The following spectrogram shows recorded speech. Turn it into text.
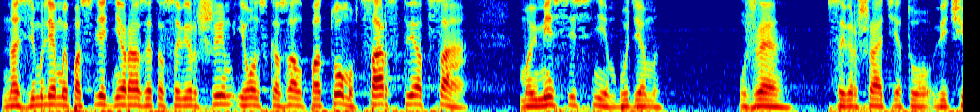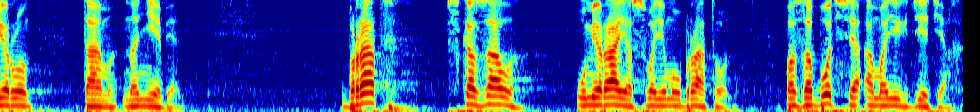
на земле мы последний раз это совершим, и он сказал, потом в Царстве Отца мы вместе с ним будем уже совершать эту вечеру там на небе. Брат сказал, умирая своему брату, позаботься о моих детях.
